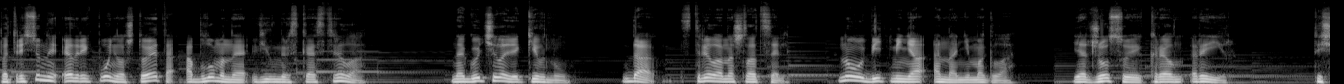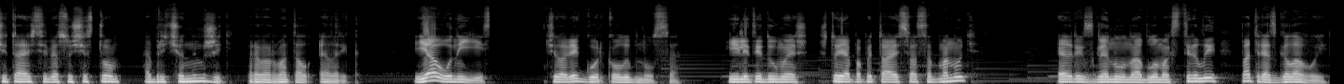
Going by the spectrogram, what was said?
Потрясенный Элрик понял, что это обломанная вилмерская стрела. Ногой человек кивнул. Да, стрела нашла цель, но убить меня она не могла. Я Джосуи Крелн Рейр. «Ты считаешь себя существом, обреченным жить?» – провормотал Элрик. «Я он и есть». Человек горько улыбнулся. «Или ты думаешь, что я попытаюсь вас обмануть?» Элрик взглянул на обломок стрелы, потряс головой.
